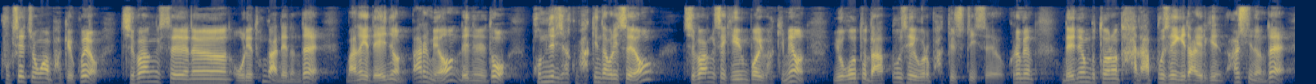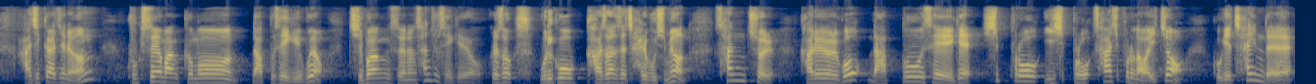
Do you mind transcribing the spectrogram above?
국세 쪽만 바뀌었고요. 지방세는 올해 통과 안 되는데 만약에 내년 빠르면 내년에도 법률이 자꾸 바뀐다고 그랬어요. 지방세 기준법이 바뀌면 이것도 납부세액으로 바뀔 수도 있어요. 그러면 내년부터는 다 납부세액이다 이렇게 할 수 있는데 아직까지는 국세만큼은 납부세액이고요. 지방세는 산출세액이에요. 그래서 우리 그 가산세 잘 보시면 산출, 가려 열고 납부세액에 10%, 20%, 40% 나와 있죠? 그게 차이인데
